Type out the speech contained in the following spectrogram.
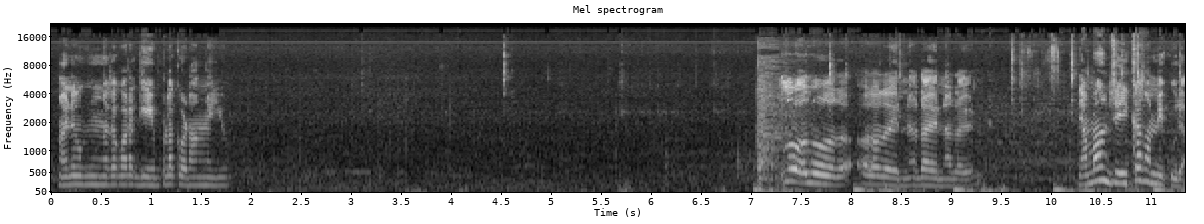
അങ്ങനെ നമുക്ക് ഇങ്ങനത്തെ കുറേ ഗെയിമുകളൊക്കെ ഇടാൻ കഴിയും അതോ അതോ അതോ അതോ അതായിരുന്നു അതായിരുന്നു അതായിരുന്നു ഞമ്മളൊന്നും ജയിക്കാൻ സമ്മതിക്കൂല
